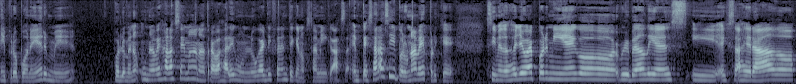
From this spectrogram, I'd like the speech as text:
y proponerme por lo menos una vez a la semana trabajar en un lugar diferente que no sea mi casa. Empezar así por una vez porque si me dejo llevar por mi ego rebellious y exagerado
